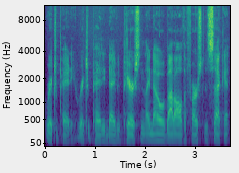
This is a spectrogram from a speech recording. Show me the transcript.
Richard Petty. Richard Petty, David Pearson. They know about all the first and second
